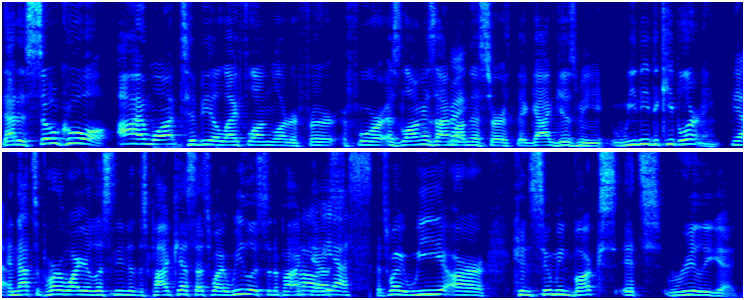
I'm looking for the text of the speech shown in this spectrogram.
That is so cool. I want to be a lifelong learner for for as long as I'm Right. on this earth that God gives me. We need to keep learning. Yeah. And that's a part of why you're listening to this podcast. That's why we listen to oh, podcasts. Oh, yes. That's why we are consuming books. It's really good.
